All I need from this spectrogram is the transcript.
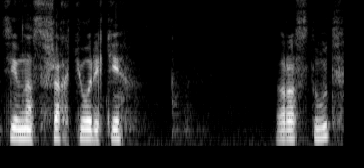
Ці в нас шахтьорики ростуть.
